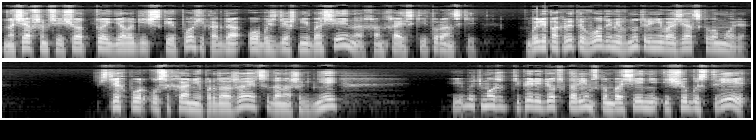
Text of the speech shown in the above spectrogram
начавшемся еще от той геологической эпохи, когда оба здешние бассейна, Ханхайский и Туранский, были покрыты водами внутреннего Азиатского моря. С тех пор усыхание продолжается до наших дней, и, быть может, теперь идет в Таримском бассейне еще быстрее,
